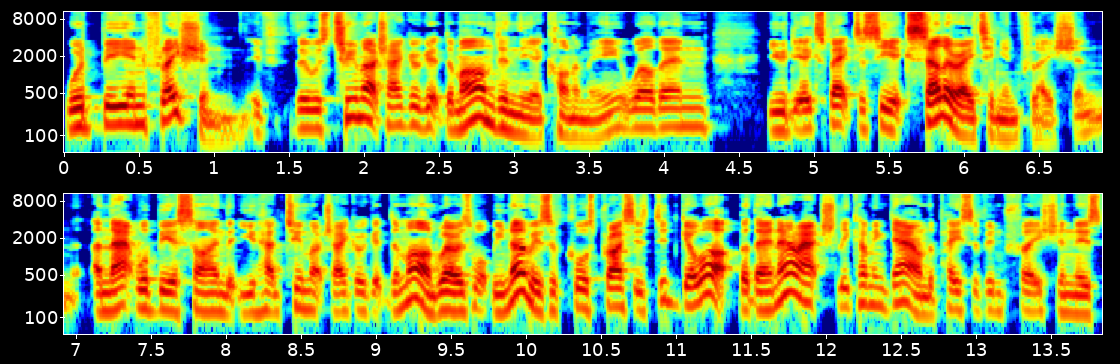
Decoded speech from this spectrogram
would be inflation. If there was too much aggregate demand in the economy, well then you'd expect to see accelerating inflation, and that would be a sign that you had too much aggregate demand. Whereas what we know is, of course, prices did go up, but they're now actually coming down. The pace of inflation is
